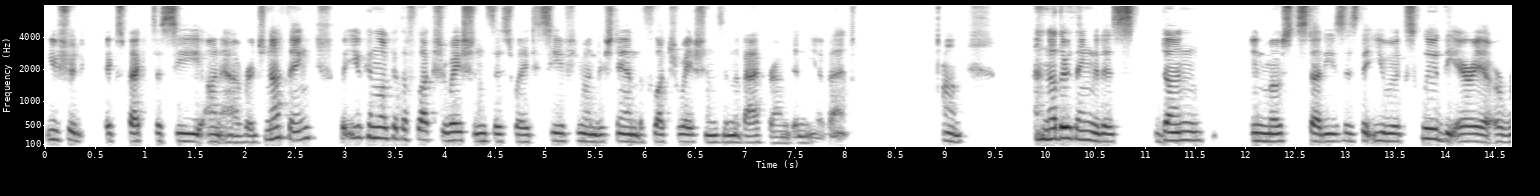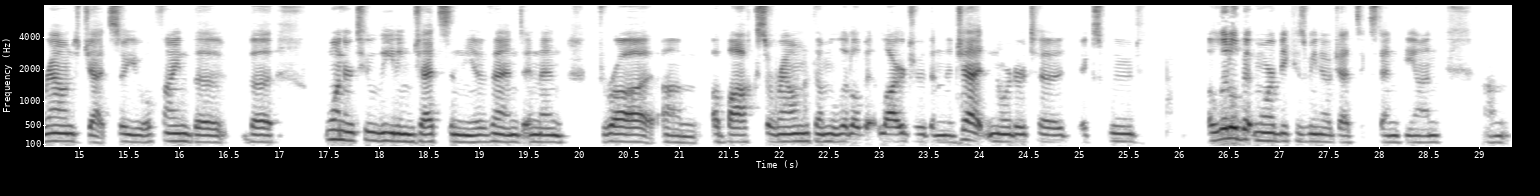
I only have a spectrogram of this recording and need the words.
you should expect to see on average nothing, but you can look at the fluctuations this way to see if you understand the fluctuations in the background in the event. Um, another thing that is done in most studies is that you exclude the area around jets. So you will find the, the one or two leading jets in the event and then draw um, a box around them a little bit larger than the jet in order to exclude a little bit more because we know jets extend beyond um,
